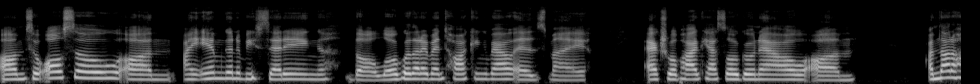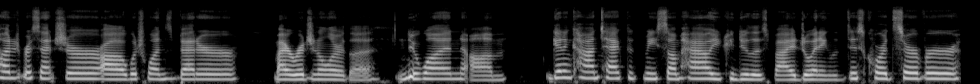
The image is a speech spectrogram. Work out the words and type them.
Um, so also, um, I am going to be setting the logo that I've been talking about as my actual podcast logo now. Um, I'm not 100% sure uh, which one's better, my original or the new one. Um, get in contact with me somehow. You can do this by joining the Discord server,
